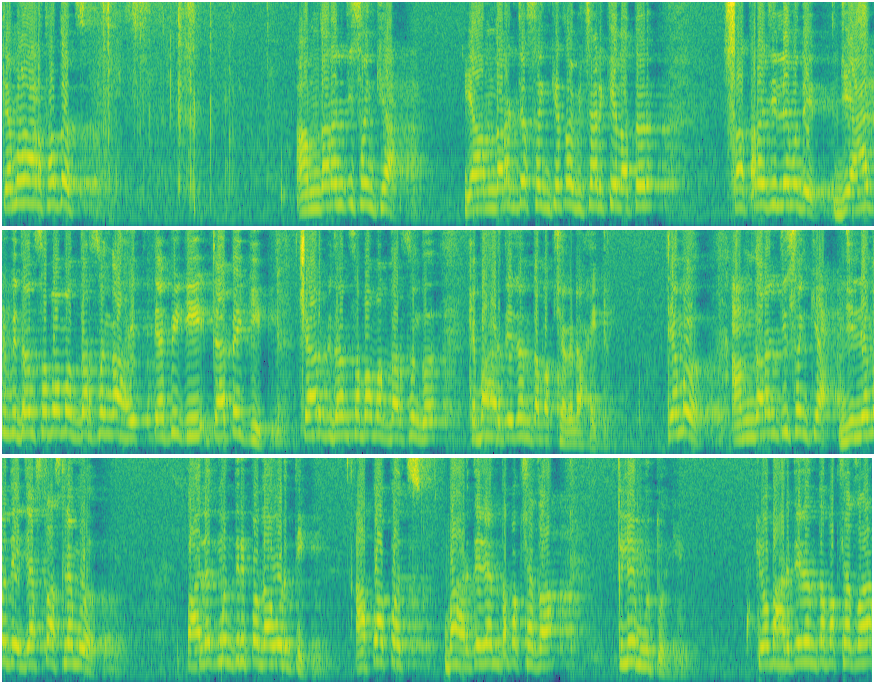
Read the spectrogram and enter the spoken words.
त्यामुळे अर्थातच आमदारांची संख्या या आमदारांच्या संख्येचा विचार केला तर सातारा जिल्ह्यामध्ये जे आठ विधानसभा मतदारसंघ आहेत त्यापैकी त्यापैकी चार विधानसभा मतदारसंघ हे भारतीय जनता पक्षाकडे आहेत. त्यामुळं आमदारांची संख्या जिल्ह्यामध्ये जास्त असल्यामुळं पालकमंत्री पदावरती आपापच भारतीय जनता पक्षाचा क्लेम होतोय. किंवा भारतीय जनता पक्षाचा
